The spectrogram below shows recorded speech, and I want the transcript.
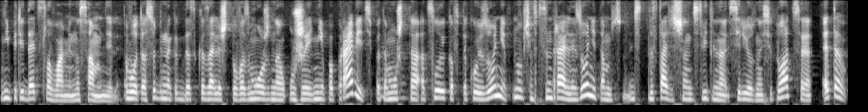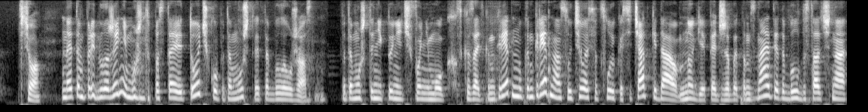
не передать словами на самом деле. Вот, особенно когда сказали, что, возможно, уже не поправить, потому что отслойка в такой зоне, ну, в общем, в центральной зоне, там достаточно действительно серьезная ситуация, это все. На этом предложении можно поставить точку, потому что это было ужасно потому что никто ничего не мог сказать конкретно. Ну, конкретно случилась отслойка сетчатки, да, многие, опять же, об этом знают. Это был достаточно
